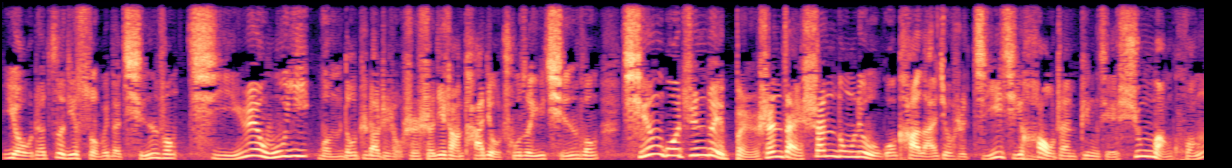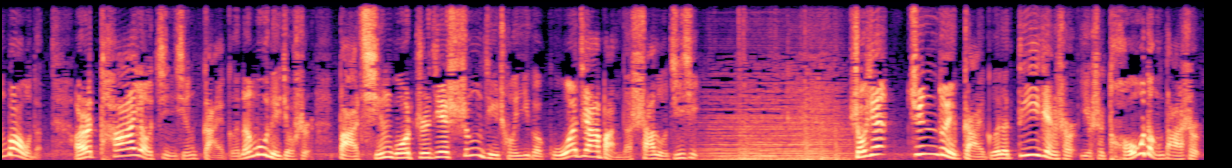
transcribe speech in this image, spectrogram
有着自己所谓的秦风，岂曰无衣？我们都知道这首诗，实际上它就出自于秦风。秦国军队本身在山东六国看来就是极其好战，并且凶猛狂暴的，而他要进行改革的目的，就是把秦国直接升级成一个国家版的杀戮机器。首先，军队改革的第一件事儿，也是头等大事儿，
